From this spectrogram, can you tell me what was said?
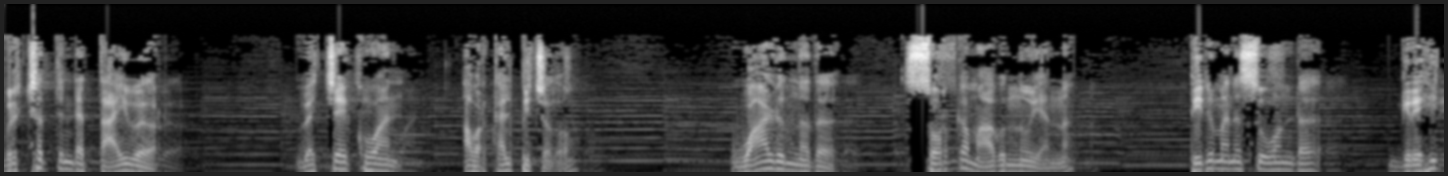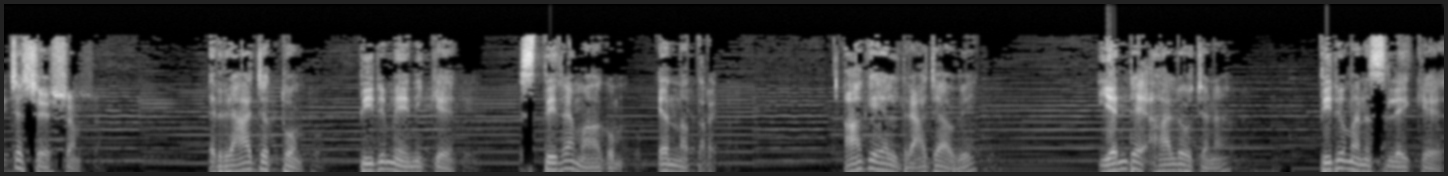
വൃക്ഷത്തിന്റെ തായ്വേർ വെച്ചേക്കുവാൻ അവർ കൽപ്പിച്ചതോ? വാഴുന്നത് സ്വർഗമാകുന്നു എന്ന് തിരുമനസ്സുകൊണ്ട് ഗ്രഹിച്ച ശേഷം രാജത്വം തിരുമേനിക്ക് സ്ഥിരമാകും എന്നത്രേ. ആകയാൽ രാജാവേ എന്റെ ആലോചന തിരുമനസ്സിലേക്ക്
